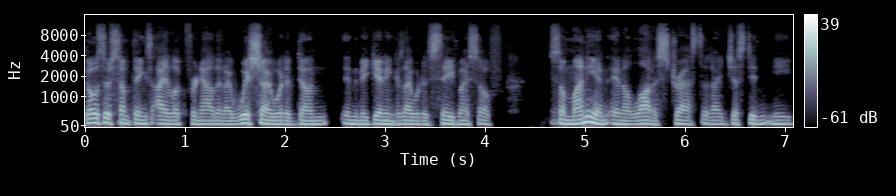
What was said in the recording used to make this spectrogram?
those are some things i look for now that i wish i would have done in the beginning because i would have saved myself some money and, and a lot of stress that i just didn't need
